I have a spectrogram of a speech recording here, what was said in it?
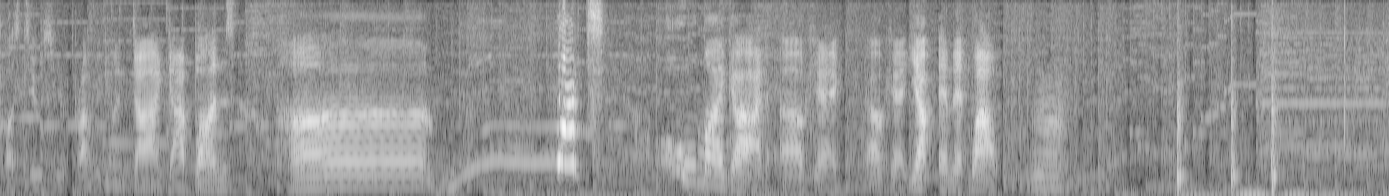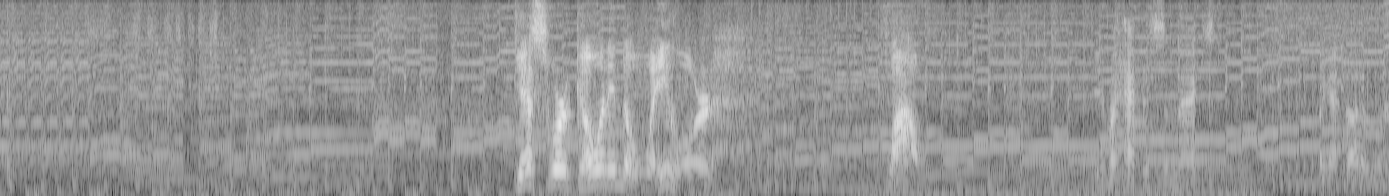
plus two, so you're probably gonna die. Got buns. Huh? What? Oh my god. Okay. Okay. Yep, and it, wow. Mm. Guess we're going into Wailord. Wow. Maybe my happiness is max like I thought it was.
